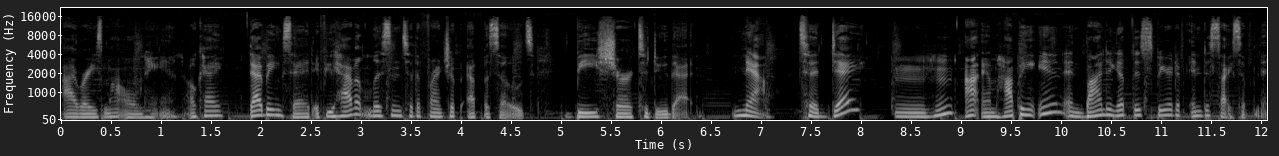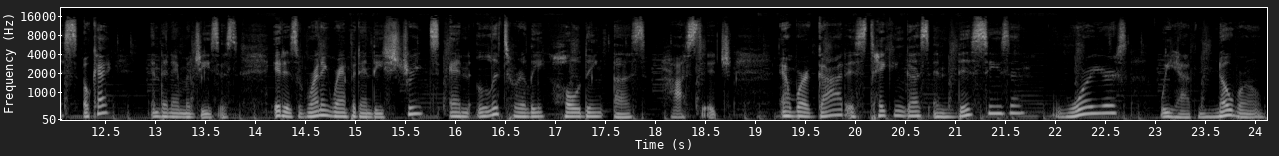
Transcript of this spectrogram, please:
I raise my own hand, okay? That being said, if you haven't listened to the friendship episodes, be sure to do that. Now, today, mm-hmm, I am hopping in and binding up this spirit of indecisiveness, okay? In the name of Jesus. It is running rampant in these streets and literally holding us hostage. And where God is taking us in this season, warriors, we have no room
